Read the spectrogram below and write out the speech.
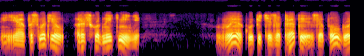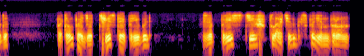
Я посмотрел расходные книги. Вы окупите затраты за полгода. Потом пойдет чистая прибыль. За престиж платит господин Брун.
